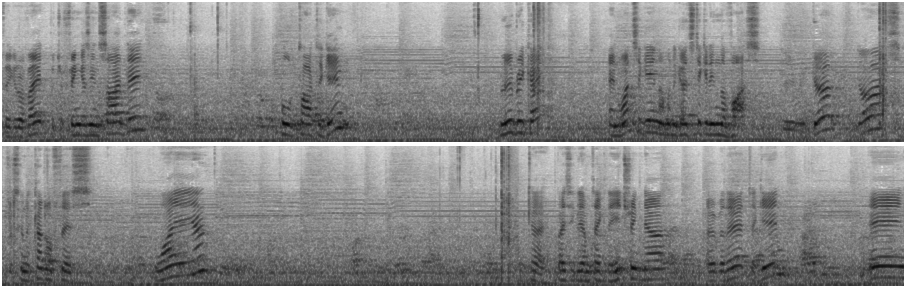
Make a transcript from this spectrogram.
Figure of eight, put your fingers inside there pull tight again, lubricate, and once again I'm going to go stick it in the vise. There we go, guys. Just going to cut off this wire here. Okay, basically I'm taking the heat shrink now over that again, and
